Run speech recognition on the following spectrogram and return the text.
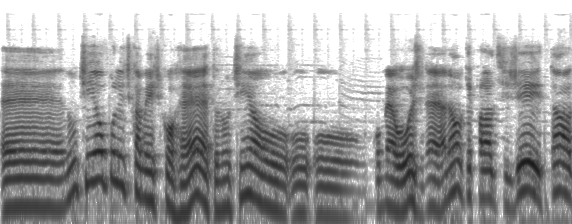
é, não tinha o politicamente correto, não tinha o, o- o- como é hoje, né? Ah, Não, tem que falar desse jeito e tal.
